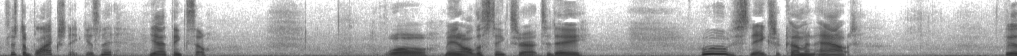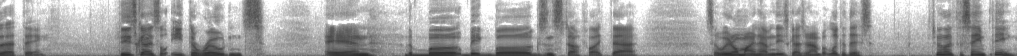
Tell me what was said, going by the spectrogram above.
It's just a black snake, isn't it? Yeah, I think so. Whoa, man, all the snakes are out today. The snakes are coming out. Look at that thing. These guys will eat the rodents and the big bugs and stuff like that. So we don't mind having these guys around, but look at this. It's doing like the same thing.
